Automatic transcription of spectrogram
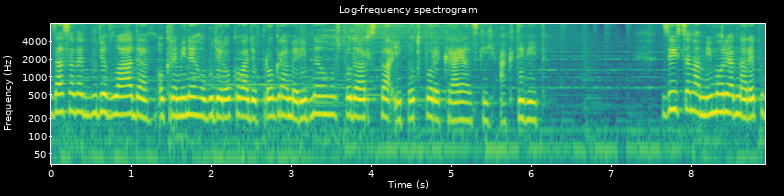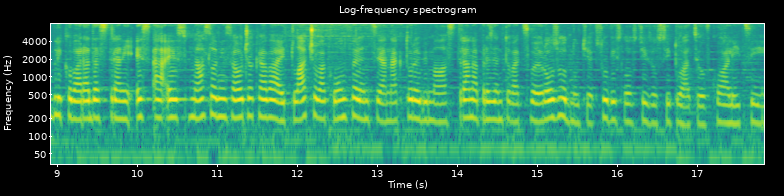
Zásadať bude vláda, okrem iného bude rokovať o programe rybného hospodárstva i podpore krajanských aktivít. Zísť sa má mimoriadná republiková rada strany SAS. Následne sa očakáva aj tlačová konferencia, na ktorej by mala strana prezentovať svoje rozhodnutie v súvislosti so situáciou v koalícii.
